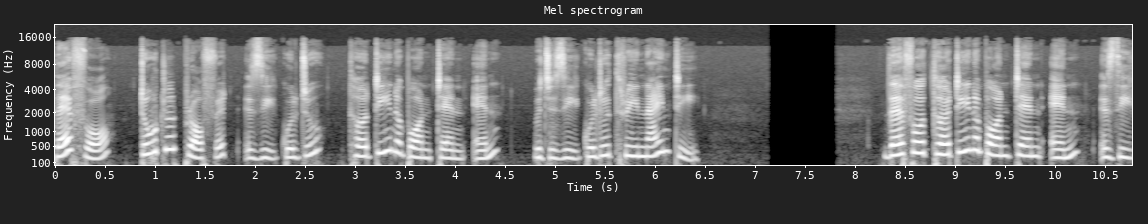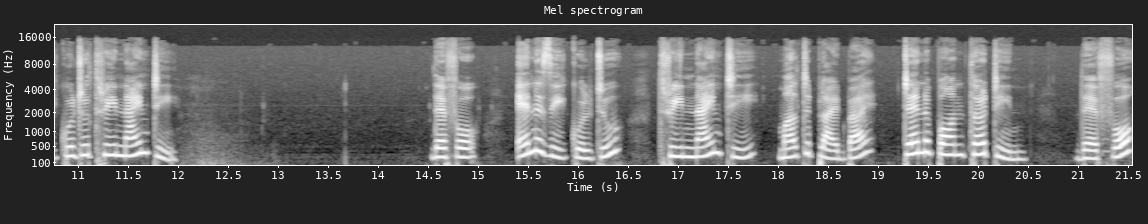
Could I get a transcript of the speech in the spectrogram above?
Therefore, total profit is equal to 13 upon 10 n which is equal to 390. Therefore, 13 upon 10 n is equal to 390. Therefore, n is equal to 390 multiplied by 10 upon 13. Therefore,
